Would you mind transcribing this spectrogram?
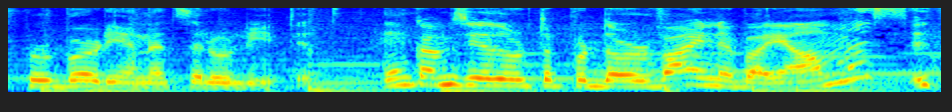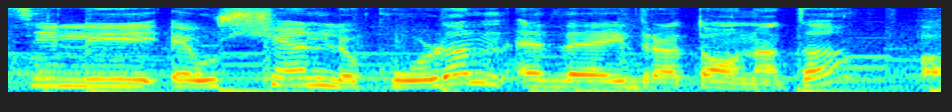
shpërbërjen e celulitit. Unë kam zgjedhur të përdor vajin e bajames, i cili e ushqen lëkurën edhe e hidraton atë. Po.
